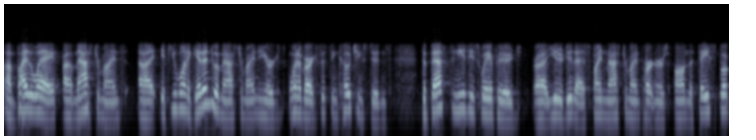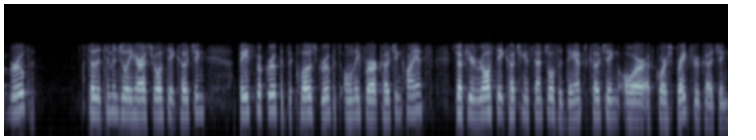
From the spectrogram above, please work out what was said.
Um, by the way, uh, masterminds, uh, if you want to get into a mastermind and you're one of our existing coaching students, the best and easiest way for you, uh, you to do that is find mastermind partners on the Facebook group. So the Tim and Julie Harris Real Estate Coaching Facebook group, it's a closed group. It's only for our coaching clients. So if you're in real estate coaching essentials, advanced coaching, or of course breakthrough coaching,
